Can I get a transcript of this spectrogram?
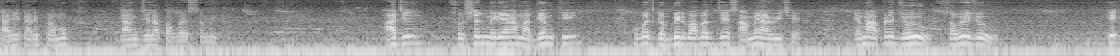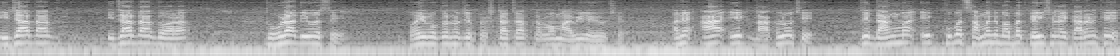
કાર્યકારી પ્રમુખ, ડાંગ જિલ્લા કોંગ્રેસ સમિતિ. આજે સોશિયલ મીડિયાના માધ્યમથી ખૂબ જ ગંભીર બાબત જે સામે આવી છે, એમાં આપણે જોયું, સૌએ જોયું, કે ઇજારદાર ઇજારદાર દ્વારા ધોળા દિવસે ભય વગરનો જે ભ્રષ્ટાચાર કરવામાં આવી રહ્યો છે. અને આ એક દાખલો છે, જે ડાંગમાં એક ખૂબ જ સામાન્ય બાબત કહી શકાય, કારણ કે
